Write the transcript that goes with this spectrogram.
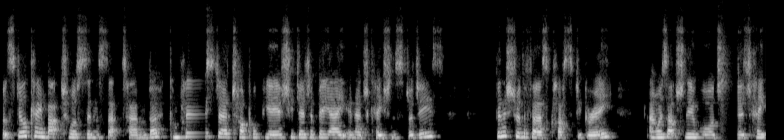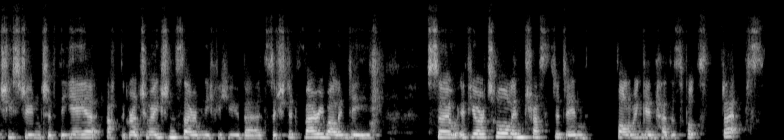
but still came back to us in September, completed her top up year. She did a BA in Education Studies, finished with a first class degree, and was actually awarded HE Student of the Year at the graduation ceremony for Hugh Baird. So she did very well indeed. So if you're at all interested in following in Heather's footsteps.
